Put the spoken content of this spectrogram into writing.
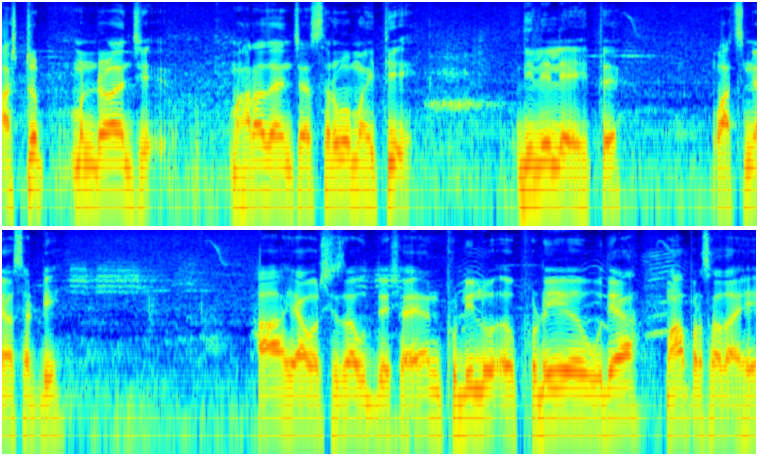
अष्टमंडळांची महाराजांच्या सर्व माहिती दिलेली आहे इथे वाचण्यासाठी. हा या वर्षीचा उद्देश आहे आणि पुढील पुढे उद्या महाप्रसाद आहे.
